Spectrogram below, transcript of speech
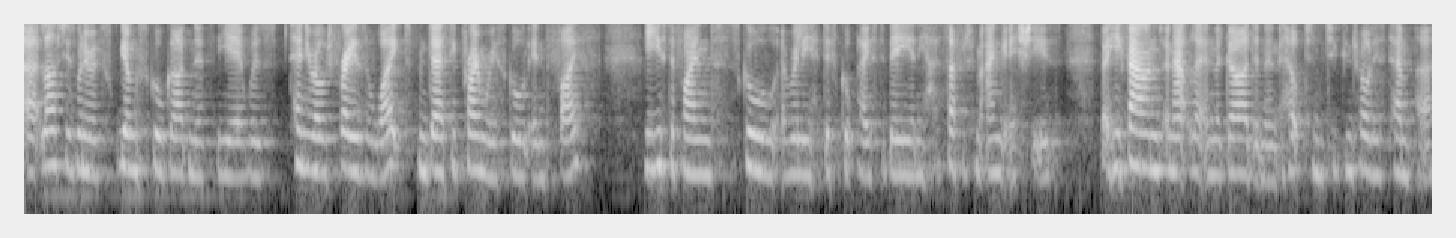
Uh, last year's winner of Young School Gardener of the Year was 10 year old Fraser White from Dairsie Primary School in Fife. He used to find school a really difficult place to be and he suffered from anger issues. But he found an outlet in the garden and it helped him to control his temper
